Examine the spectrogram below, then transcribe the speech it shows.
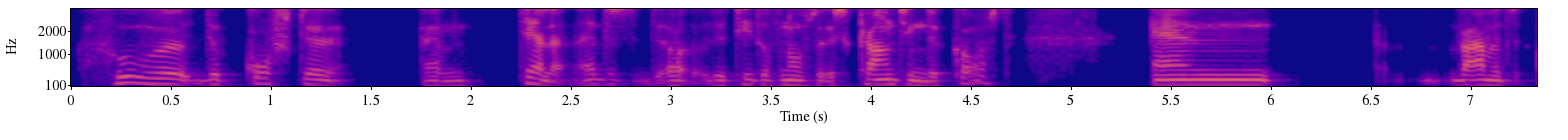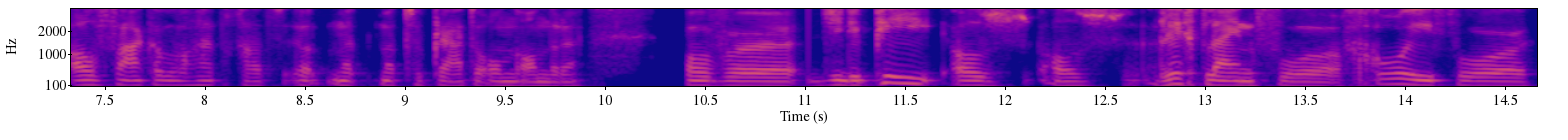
hoe we de kosten um, tellen. Hè? Dus de, titel van hoofdstuk is Counting the Cost. En waar we het al vaker over hebben gehad, eh, met, met onder andere, over GDP als, als richtlijn voor groei, voor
